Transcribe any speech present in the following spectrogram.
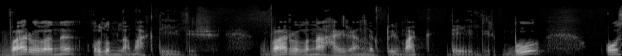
Var olanı olumlamak değildir. Var olana hayranlık duymak değildir. Bu o e,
